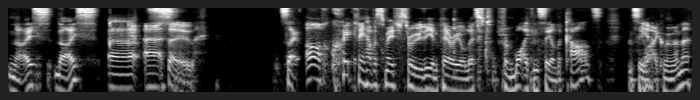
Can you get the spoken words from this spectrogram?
nice, nice. Uh, Uh, so So I'll quickly have a smidge through the Imperial list from what I can see on the cards and see what I can remember.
